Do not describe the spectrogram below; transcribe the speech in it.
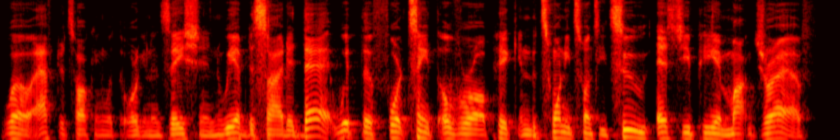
Well, after talking with the organization, we have decided that with the 14th overall pick in the 2022 SGPN mock draft,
